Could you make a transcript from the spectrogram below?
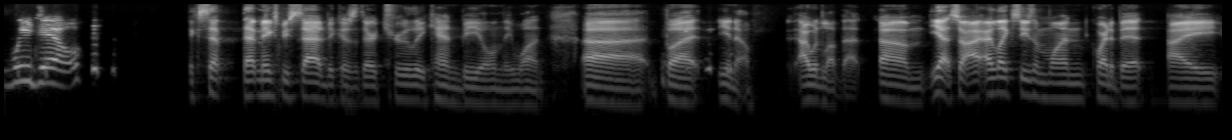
we do. Except that makes me sad because there truly can be only one. Uh, but you know. I would love that. Um, yeah, so I, I like season one quite a bit. I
